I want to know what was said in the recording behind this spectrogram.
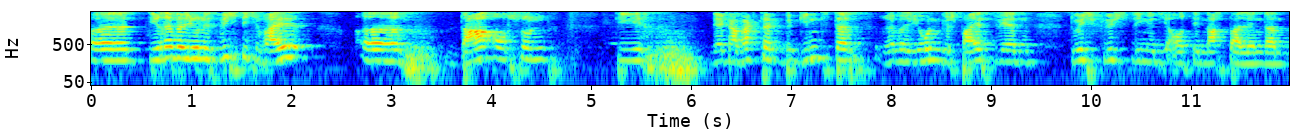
äh, die Rebellion ist wichtig, weil äh, da auch schon die, der Charakter beginnt, dass Rebellionen gespeist werden durch Flüchtlinge, die aus den Nachbarländern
